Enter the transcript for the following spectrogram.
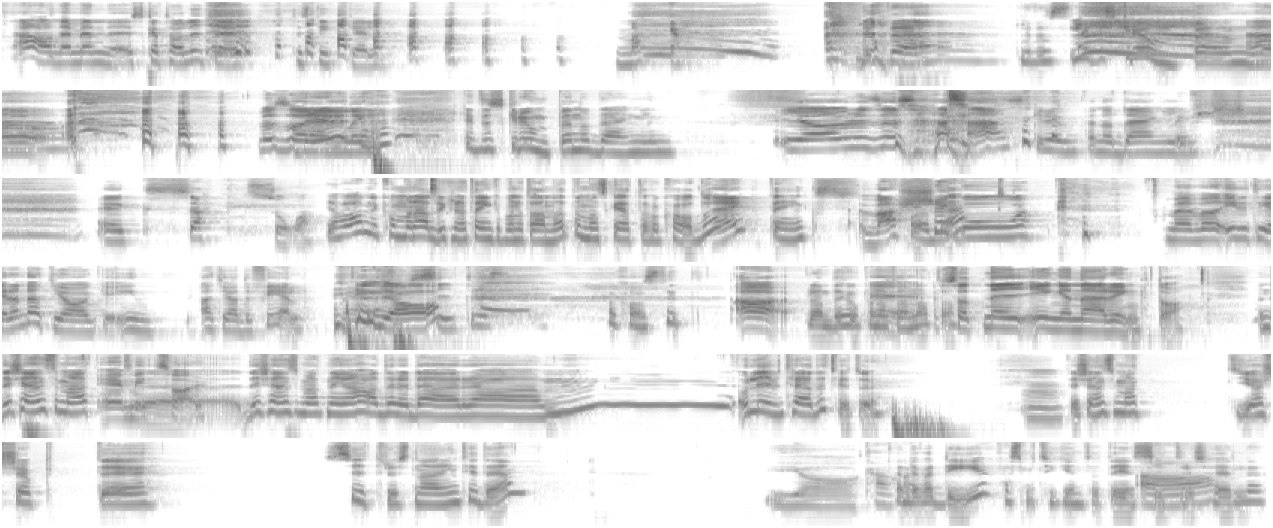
Ja, nej men ska ta lite testikel. Macka. Lite, lite, lite skrumpen och Vad sa du? Lite skrumpen och dangling. Ja, precis. Skrumpen och dangling. Exakt så. Jaha, nu kommer man aldrig kunna tänka på något annat när man ska äta avokado. Nej. Thanks. Varsågod! Men vad irriterande att jag, in, att jag hade fel med Ja. citrus. Vad konstigt. Ja, Blanda ihop med något annat då. så att nej, ingen näring då. Men det känns som att... Är mitt svar. eh, Det känns som att när jag hade det där um, olivträdet, vet du. Mm. Det känns som att jag köpte citrusnäring till den. Ja, kanske. Kan det vara det? Fast jag tycker inte att det är en citrus Ja. heller.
